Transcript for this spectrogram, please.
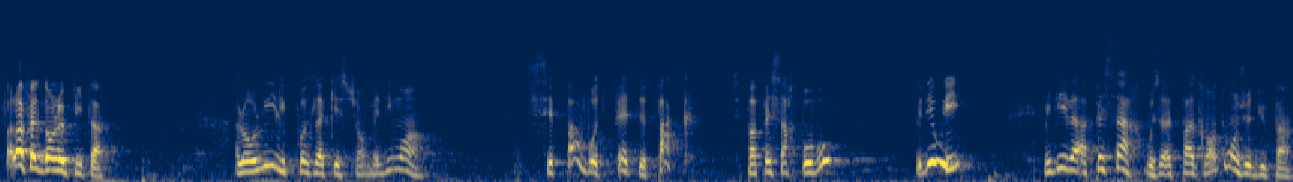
Falafel dans le pita. Alors lui, il lui pose la question, mais dis-moi, c'est pas votre fête de Pâques? C'est pas Pessah pour vous? Il dit oui. Mais il dit à Pessah, vous n'avez pas de de manger du pain.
